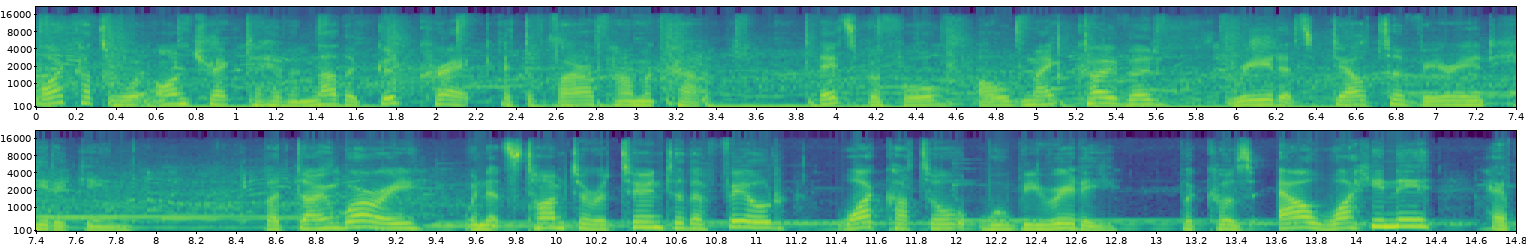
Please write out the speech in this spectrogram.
Waikato oh, were on track to have another good crack at the Palmer Cup. That's before old mate COVID reared its Delta variant head again. But don't worry, when it's time to return to the field, Waikato will be ready because our wahine have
